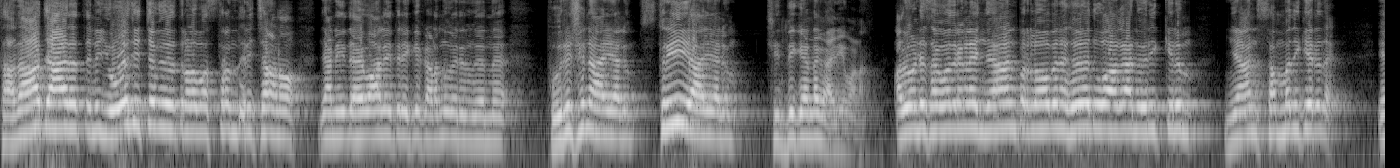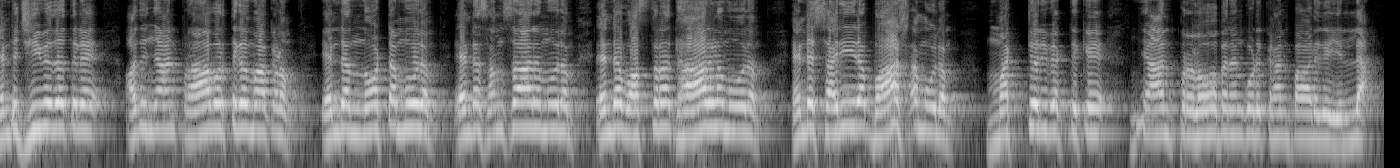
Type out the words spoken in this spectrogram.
സദാചാരത്തിന് യോജിച്ച വിധത്തിലുള്ള വസ്ത്രം ധരിച്ചാണോ ഞാൻ ഈ ദേവാലയത്തിലേക്ക് കടന്നു വരുന്നതെന്ന് പുരുഷനായാലും സ്ത്രീ ആയാലും ചിന്തിക്കേണ്ട കാര്യമാണ്. അതുകൊണ്ട് സഹോദരങ്ങളെ ഞാൻ പ്രലോഭന ഹേതുവാകാൻ ഒരിക്കലും ഞാൻ സമ്മതിക്കരുത്. എന്റെ ജീവിതത്തിൽ അത് ഞാൻ പ്രാവർത്തികമാക്കണം. എന്റെ നോട്ടം മൂലം എന്റെ സംസാരം മൂലം എന്റെ വസ്ത്രധാരണ മൂലം എന്റെ ശരീരഭാഷ മൂലം മറ്റൊരു വ്യക്തിക്ക് ഞാൻ പ്രലോഭനം കൊടുക്കാൻ പാടുകയില്ല.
